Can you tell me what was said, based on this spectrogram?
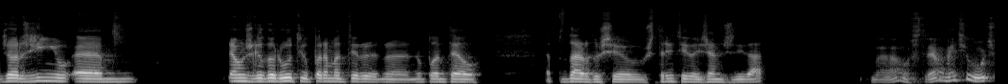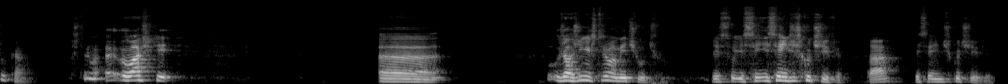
Jorginho um, é um jogador útil para manter no, no plantel apesar dos seus 32 anos de idade? Não, extremamente útil, cara. Eu acho que uh, o Jorginho é extremamente útil. Isso, isso, isso é indiscutível, tá? Isso é indiscutível.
